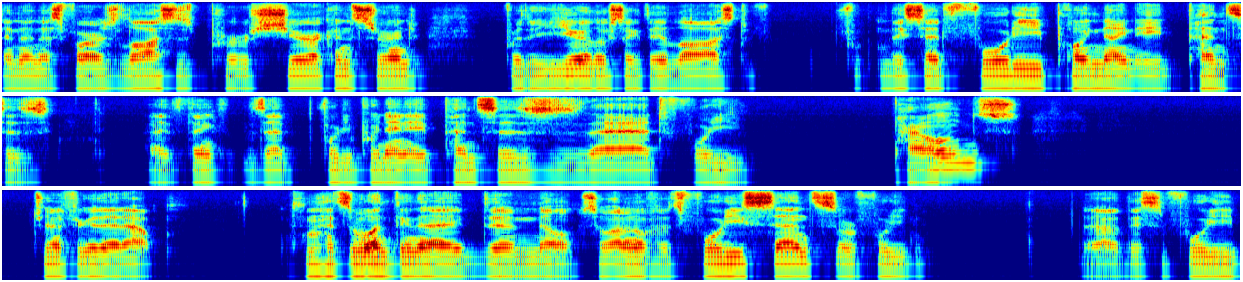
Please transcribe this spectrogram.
And then as far as losses per share are concerned, for the year, it looks like they lost, they said 40.98 pences. I think, is that 40.98 pences? Is that 40 pounds? I'm trying to figure that out. That's the one thing that I didn't know. So I don't know if it's 40 cents or 40, uh, they said 40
